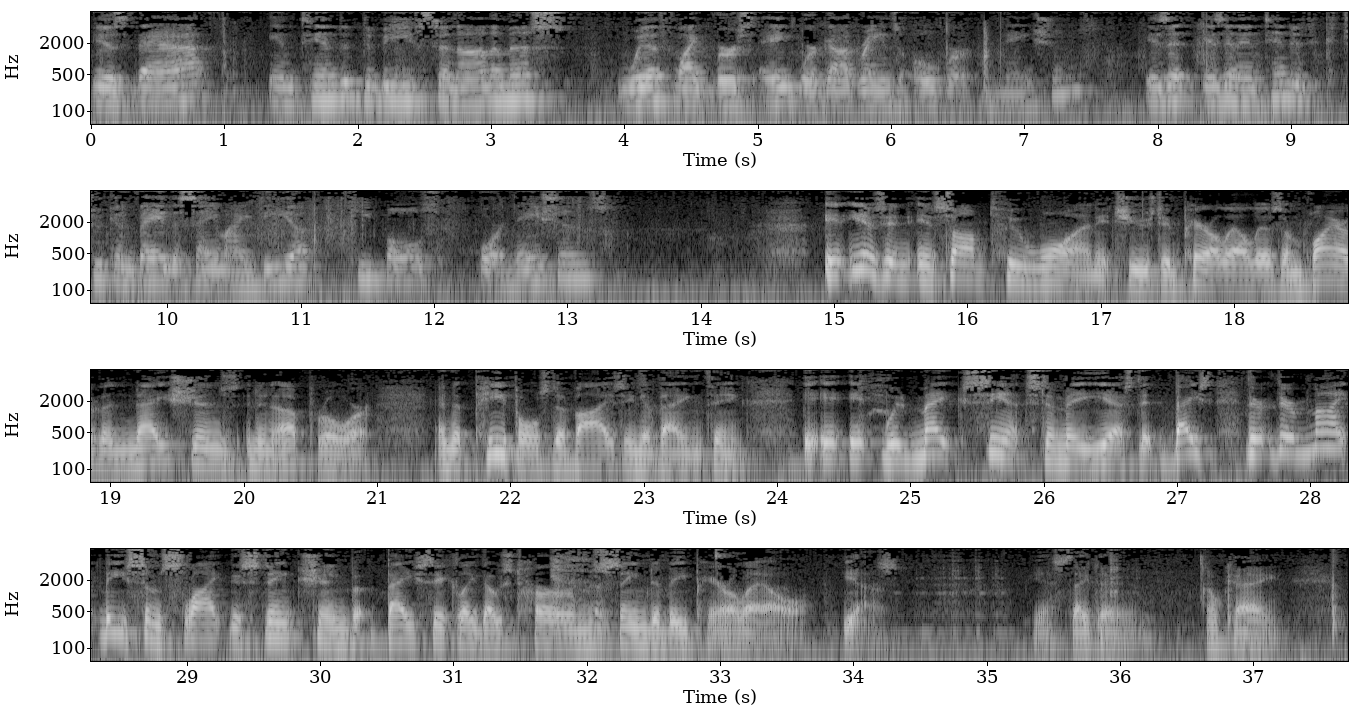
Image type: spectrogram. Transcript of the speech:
Is that intended to be synonymous with like verse 8 where God reigns over nations? Is it is it intended to convey the same idea, peoples or nations? It is in, in Psalm 2.1, it's used in parallelism. Why are the nations in an uproar and the peoples devising a vain thing? It, it, it would make sense to me, yes, that base, there, there might be some slight distinction, but basically those terms seem to be parallel. Yes. Yes, they do. Okay.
